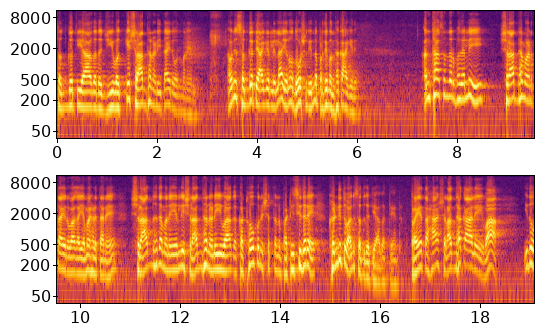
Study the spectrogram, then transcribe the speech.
ಸದ್ಗತಿಯಾಗದ ಜೀವಕ್ಕೆ ಶ್ರಾದ್ದ ನಡೀತಾ ಇದೆ ಒಂದು ಮನೆಯಲ್ಲಿ. ಅವನಿಗೆ ಸದ್ಗತಿ ಆಗಿರಲಿಲ್ಲ, ಏನೋ ದೋಷದಿಂದ ಪ್ರತಿಬಂಧಕ ಆಗಿದೆ. ಅಂಥ ಸಂದರ್ಭದಲ್ಲಿ ಶ್ರಾದ್ದ ಮಾಡ್ತಾ ಇರುವಾಗ ಯಮ ಹೇಳ್ತಾನೆ ಶ್ರಾದ್ದದ ಮನೆಯಲ್ಲಿ ಶ್ರಾದ್ದ ನಡೆಯುವಾಗ ಕಠೋಪನಿಷತ್ತನ್ನು ಪಠಿಸಿದರೆ ಖಂಡಿತವಾಗಿ ಸದ್ಗತಿ ಆಗುತ್ತೆ ಅಂತ. ಪ್ರಯತಃ ಶ್ರಾದ್ದ ಕಾಲೇವಾ ಇದು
